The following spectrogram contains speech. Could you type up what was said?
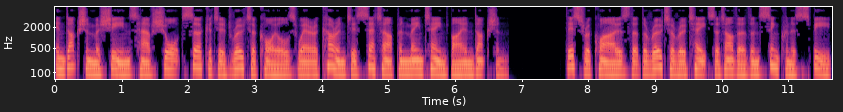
Induction machines have short-circuited rotor coils where a current is set up and maintained by induction. This requires that the rotor rotates at other than synchronous speed,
